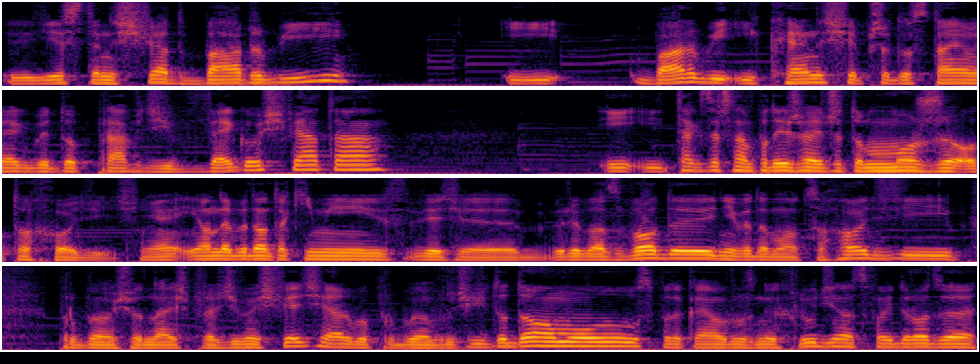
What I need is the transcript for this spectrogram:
yy, jest ten świat Barbie i Barbie i Ken się przedostają jakby do prawdziwego świata i, I tak zaczynam podejrzewać, że to może o to chodzić, nie? I one będą takimi, wiecie, ryba z wody, nie wiadomo o co chodzi, próbują się odnaleźć w prawdziwym świecie, albo próbują wrócić do domu, spotykają różnych ludzi na swojej drodze,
